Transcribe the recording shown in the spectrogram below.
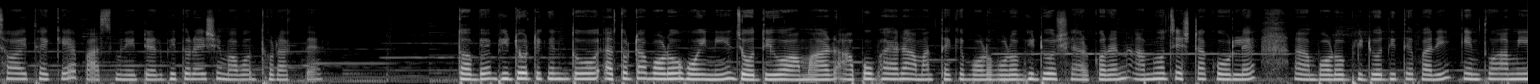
ছয় থেকে পাঁচ মিনিটের ভিতরে সীমাবদ্ধ রাখতে। তবে ভিডিওটি কিন্তু এতটা বড় হয়নি যদিও আমার আপু ভাইয়েরা আমার থেকে বড় বড় ভিডিও শেয়ার করেন। আমিও চেষ্টা করলে বড় ভিডিও দিতে পারি। কিন্তু আমি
